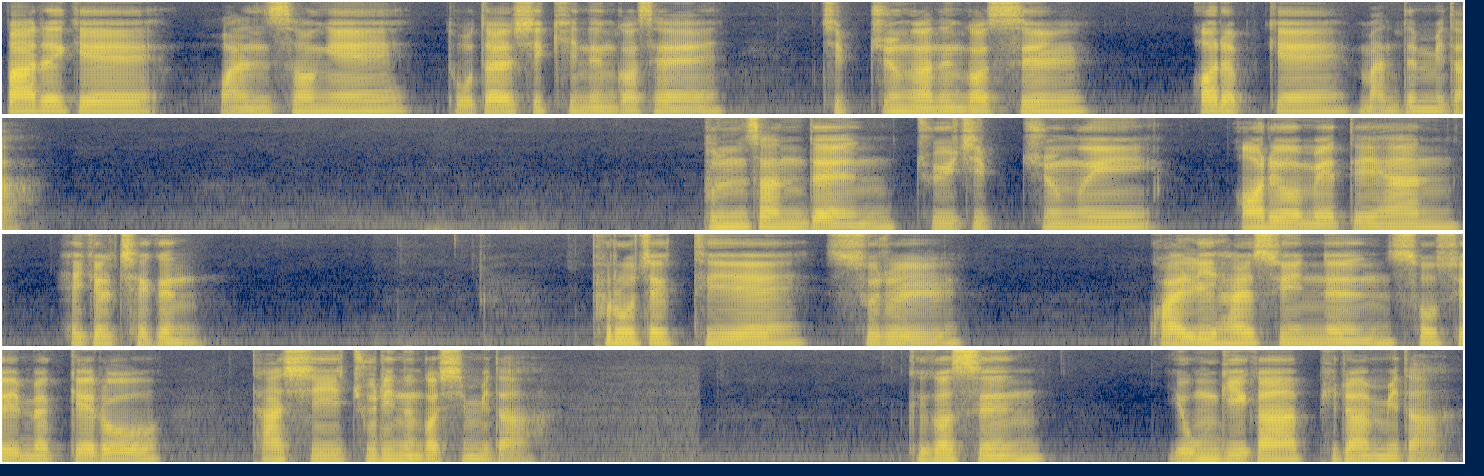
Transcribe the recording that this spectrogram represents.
빠르게 완성에 도달시키는 것에 집중하는 것을 어렵게 만듭니다. 분산된 주의 집중의 어려움에 대한 해결책은 프로젝트의 수를 관리할 수 있는 소수의 몇 개로 다시 줄이는 것입니다. 그것은 용기가 필요합니다.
